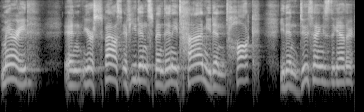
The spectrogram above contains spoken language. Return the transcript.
married and your spouse, if you didn't spend any time, you didn't talk, you didn't do things together,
